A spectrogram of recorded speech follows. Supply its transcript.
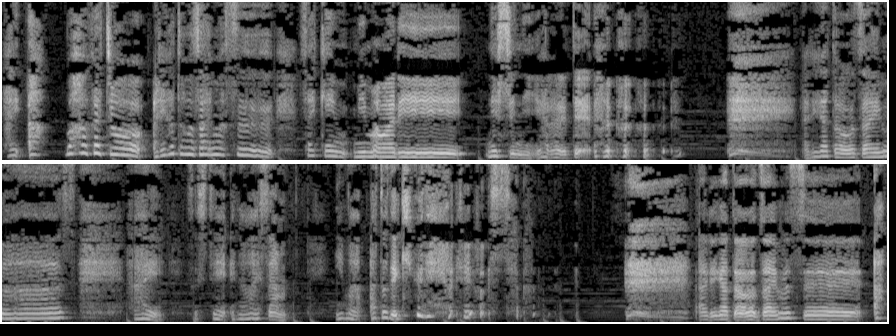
はい。あ、マハ課長、ありがとうございます。最近、見回り、熱心にやられて。ありがとうございます。はい。そして、NY さん、今、後で聞くに入りました。ありがとうございます。あ、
